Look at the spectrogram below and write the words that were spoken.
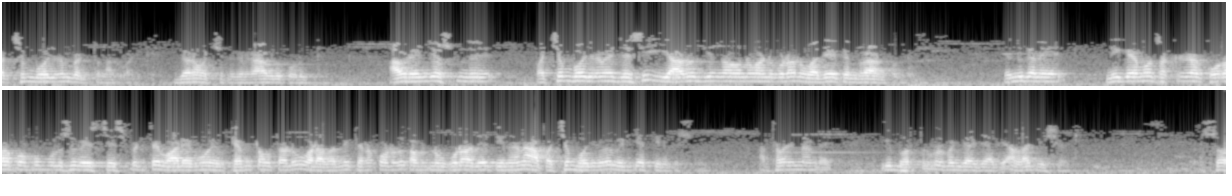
పచ్చం భోజనం పెడుతున్నారు వాడికి. జ్వరం వచ్చింది ఇక్కడ ఆవిడ కొడుకు ఆవిడ ఏం చేస్తుంది? పచ్చం భోజనమే చేసి ఈ ఆరోగ్యంగా ఉన్నవాడిని కూడా నువ్వు అదే తినరా అంటుంది. ఎందుకని? నీకేమో చక్కగా కూర పప్పు పులుసు వేసి చేసి పెడితే వాడేమో టెంప్ట్ అవుతాడు వాడు అవన్నీ తినకూడదు కాబట్టి నువ్వు కూడా అదే తినని ఆ పచ్చం భోజనమే విడిచే తినిపిస్తుంది. అర్థమైందండి? ఈ భక్తుల ప్రపంచాచార్య అలా చేశాడు. సో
